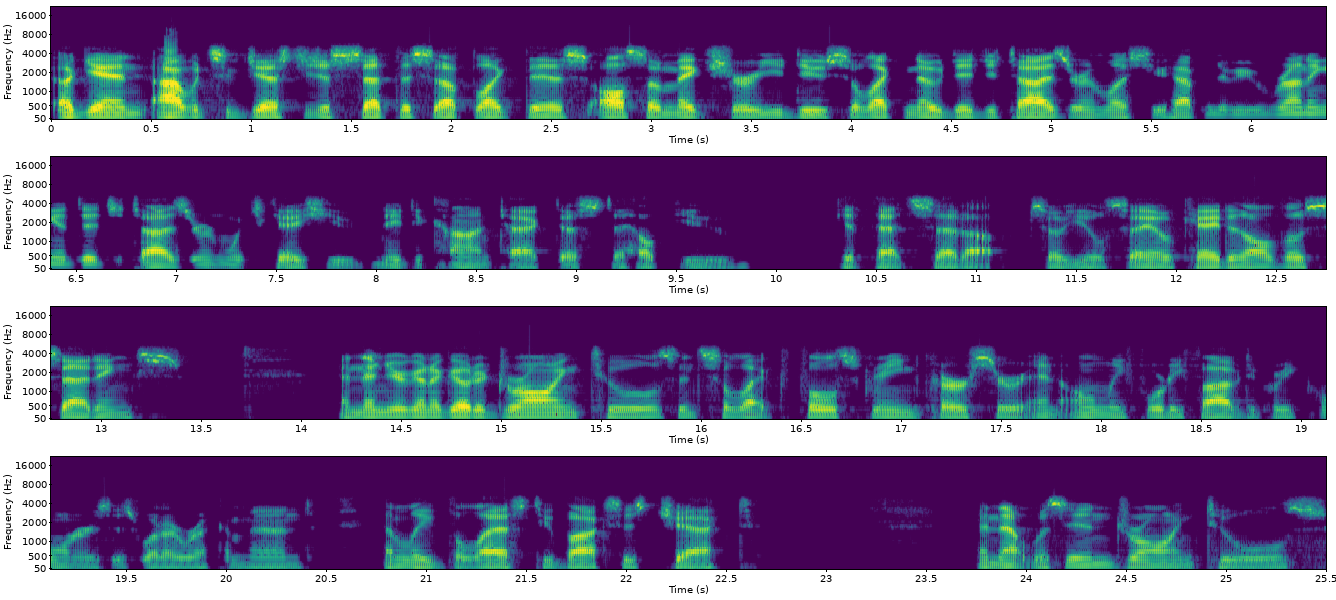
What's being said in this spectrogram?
again, I would suggest you just set this up like this. Also, make sure you do select no digitizer unless you happen to be running a digitizer, in which case you need to contact us to help you get that set up. So you'll say OK to all those settings. And then you're going to go to Drawing Tools and select Full Screen Cursor and only 45 degree corners is what I recommend. And leave the last two boxes checked. And that was in Drawing Tools.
